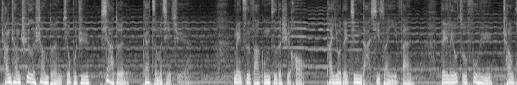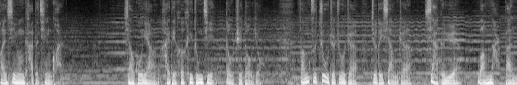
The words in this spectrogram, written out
常常吃了上顿就不知下顿该怎么解决。每次发工资的时候，她又得精打细算一番。得留足富裕偿还信用卡的欠款，小姑娘还得和黑中介斗智斗勇，房子住着住着就得想着下个月往哪儿搬。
